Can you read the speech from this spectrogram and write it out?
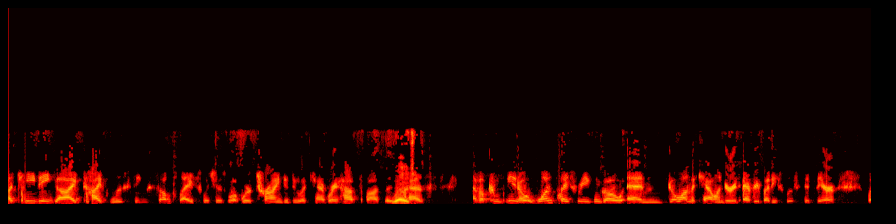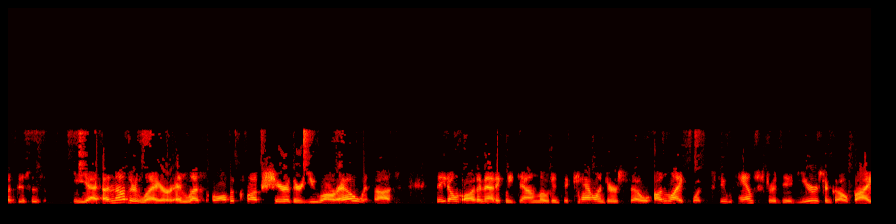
a TV guide type listing someplace, which is what we're trying to do at Cabaret Hotspots, that right. has have a you know one place where you can go and go on the calendar and everybody's listed there. But this is yet another layer. Unless all the clubs share their URL with us, they don't automatically download into calendars. So unlike what Stu Hamstra did years ago by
